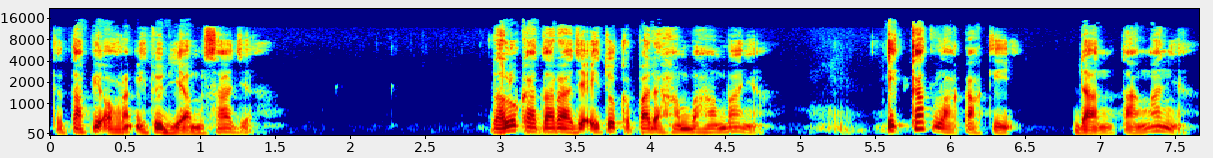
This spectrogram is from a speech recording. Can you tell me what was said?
Tetapi orang itu diam saja. Lalu kata raja itu kepada hamba-hambanya, "Ikatlah kaki dan tangannya.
